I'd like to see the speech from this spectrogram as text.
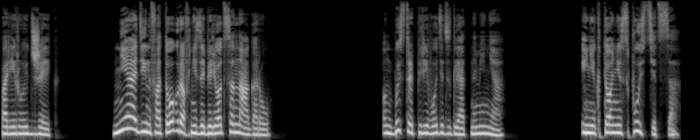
парирует Джейк. Ни один фотограф не заберется на гору. Он быстро переводит взгляд на меня. И никто не спустится.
